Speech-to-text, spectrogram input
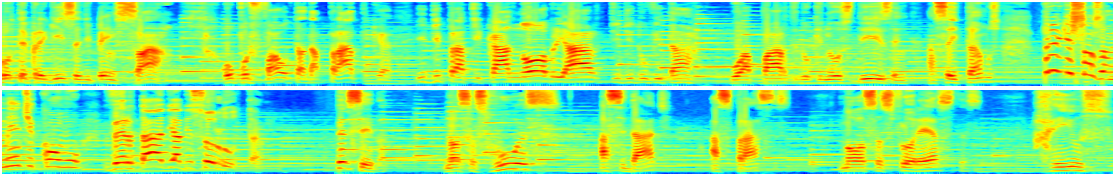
por ter preguiça de pensar, ou por falta da prática e de praticar a nobre arte de duvidar, boa parte do que nos dizem aceitamos preguiçosamente como verdade absoluta. Perceba, nossas ruas, a cidade, as praças, nossas florestas, rios,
